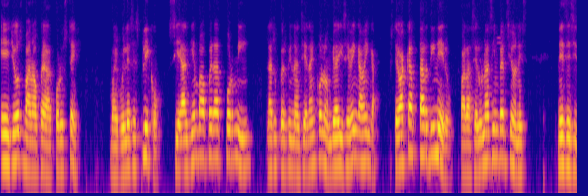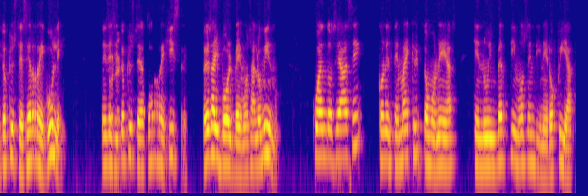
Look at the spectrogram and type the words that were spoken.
ellos van a operar por usted. Vuelvo y les explico. Si alguien va a operar por mí, la superfinanciera en Colombia dice, venga, venga, usted va a captar dinero para hacer unas inversiones, necesito que usted se regule, necesito correcto. que usted se registre. Entonces ahí volvemos a lo mismo. Cuando se hace con el tema de criptomonedas, que no invertimos en dinero fiat,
